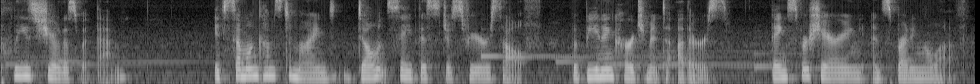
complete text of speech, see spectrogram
please share this with them. If someone comes to mind, don't save this just for yourself, but be an encouragement to others. Thanks for sharing and spreading the love.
